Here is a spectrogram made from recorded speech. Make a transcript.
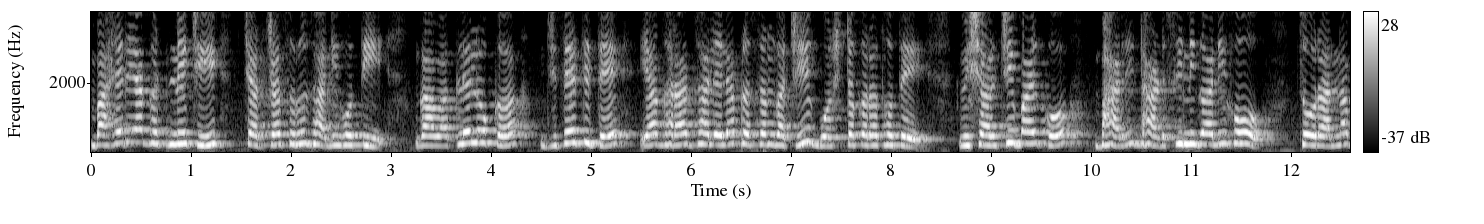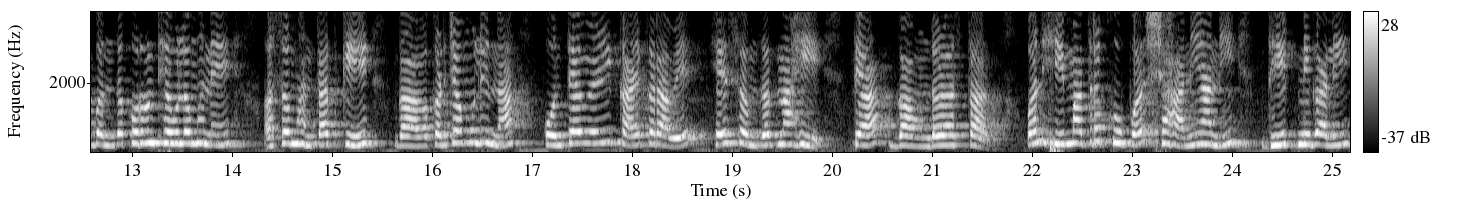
बाहेर या घटनेची चर्चा सुरू झाली होती. गावातले लोक जिथे तिथे या घरात झालेल्या प्रसंगाची गोष्ट करत होते. विशालची बायको भारी धाडसी निघाली हो. चोरांना बंद करून ठेवलं म्हणे. असं म्हणतात की गावाकडच्या मुलींना कोणत्या वेळी काय करावे हे समजत नाही. त्या गावंडळ असतात. पण ही मात्र खूपच शहाणी आणि धीट निघाली.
